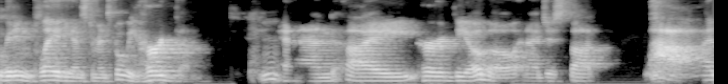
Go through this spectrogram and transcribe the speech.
we didn't play the instruments, but we heard them. Mm. And I heard the oboe, and I just thought, wow, I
